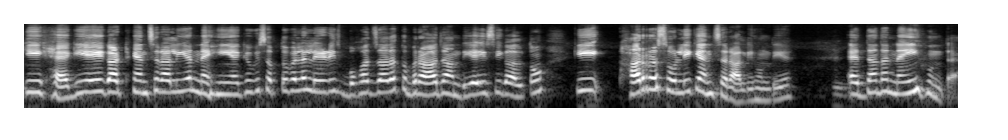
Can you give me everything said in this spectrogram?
ਕਿ ਹੈਗੀ ਇਹ ਗੱਠ ਕੈਂਸਰ ਵਾਲੀ ਜਾਂ ਨਹੀਂ ਹੈ ਕਿਉਂਕਿ ਸਭ ਤੋਂ ਪਹਿਲਾਂ ਲੇਡੀਜ਼ ਬਹੁਤ ਜ਼ਿਆਦਾ ਘਬਰਾ ਜਾਂਦੀ ਹੈ ਇਸੀ ਗੱਲ ਤੋਂ ਕਿ ਹਰ ਰਸੋਲੀ ਕੈਂਸਰ ਵਾਲੀ ਹੁੰਦੀ ਹੈ। ਐਦਾਂ ਦਾ ਨਹੀਂ ਹੁੰਦਾ।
